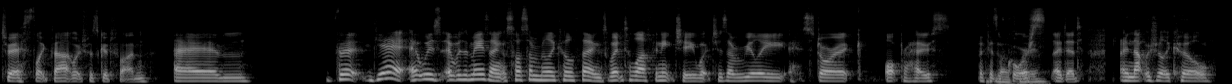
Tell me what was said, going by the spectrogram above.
dressed like that, which was good fun. Um, but yeah, it was it was amazing. Saw some really cool things. Went to La Fenice, which is a really historic opera house, because of course I did, and that was really cool.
